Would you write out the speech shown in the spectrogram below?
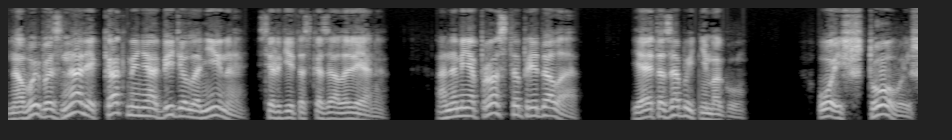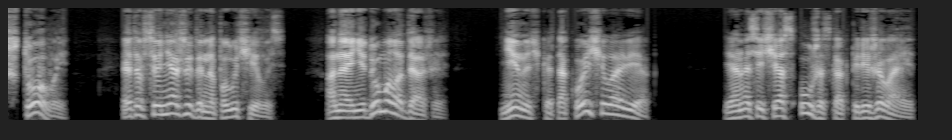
«Но вы бы знали, как меня обидела Нина», — сердито сказала Лена. «Она меня просто предала. Я это забыть не могу». «Ой, что вы, что вы! Это все неожиданно получилось. Она и не думала даже. Ниночка такой человек. И она сейчас ужас как переживает.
